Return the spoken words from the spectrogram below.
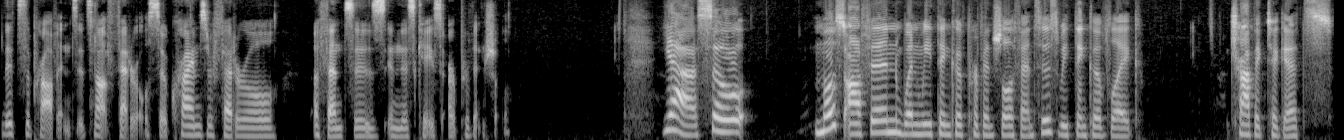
it's the province. It's not federal. So crimes are federal. Offenses in this case are provincial. Yeah. So most often when we think of provincial offenses, we think of like traffic tickets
